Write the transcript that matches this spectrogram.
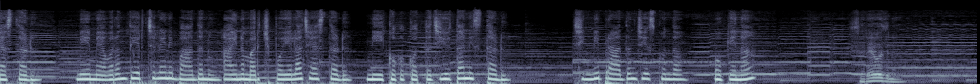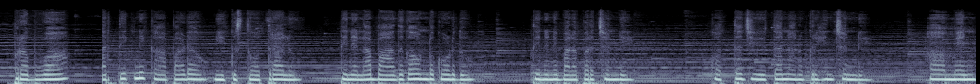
చేస్తాడు. మేమెవరం తీర్చలేని బాధను ఆయన మర్చిపోయేలా చేస్తాడు. నీకొక కొత్త జీవితాన్ని ఇస్తాడు. చిన్ని ప్రార్థన చేసుకుందాం. ఓకేనా? సరే వదిన. ప్రభువా కార్తీక్ని కాపాడావు. నీకు స్తోత్రాలు. తినెలా బాధగా ఉండకూడదు. తినని బలపరచండి. కొత్త జీవితాన్ని అనుగ్రహించండి. ఆమెన్.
